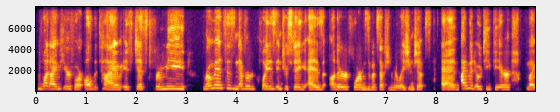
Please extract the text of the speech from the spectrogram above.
what I'm here for all the time. It's just for me, romance is never quite as interesting as other forms of exception relationships. And I'm an OTPer. My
